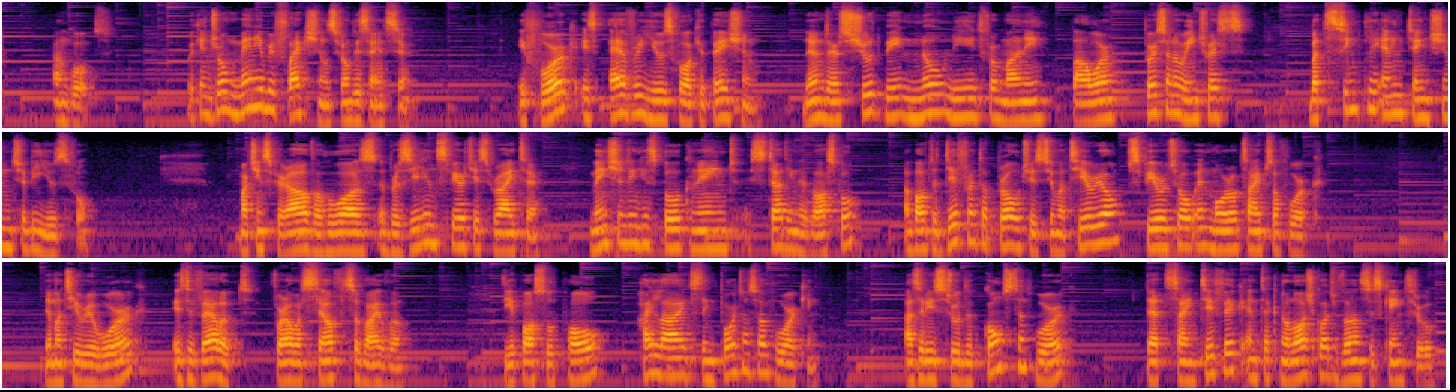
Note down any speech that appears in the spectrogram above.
Unquote. We can draw many reflections from this answer. If work is every useful occupation, then there should be no need for money, power, personal interests, but simply an intention to be useful. Martins Peralva, who was a Brazilian Spiritist writer, mentioned in his book named Studying the Gospel about the different approaches to material, spiritual, and moral types of work. The material work is developed for our self survival. The Apostle Paul highlights the importance of working, as it is through the constant work that scientific and technological advances came through,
